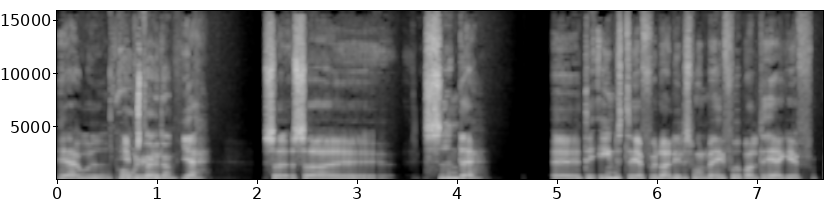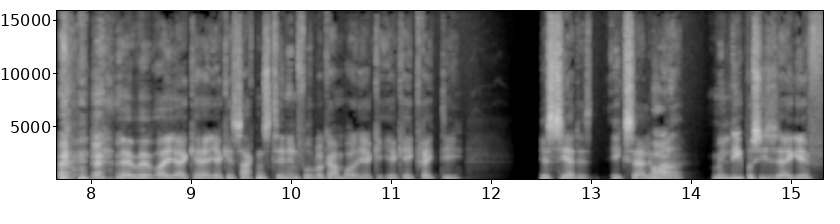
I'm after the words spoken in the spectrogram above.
herude Aarhus i byen. Stadion. Ja, så, så øh, siden da, Øh, det eneste, jeg følger en lille smule med i fodbold, det er AGF. Ja, ja. Øh, og jeg kan, jeg kan sagtens tænde en fodboldkamp, og jeg, jeg kan ikke rigtig... Jeg ser det ikke særlig Nej. meget. Men lige præcis AGF,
